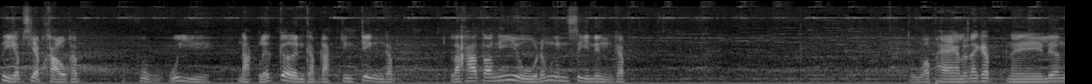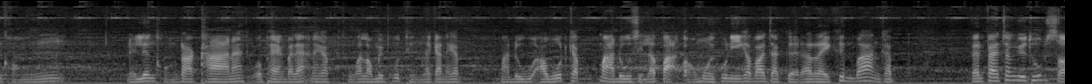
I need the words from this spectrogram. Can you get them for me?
นี่ครับเสียบเข่าครับโอ้โห หนักเหลือเกินครับหนักจริง ๆ ครับ ราคาตอนนี้อยู่น้ำเงิน 41 ครับถือว่าแพงแล้วนะครับในเรื่องของในเรื่องของราคานะถือว่าแพงไปแล้วนะครับถือว่าเราไม่พูดถึงแล้วกันนะครับ มาดูอาวุธครับมาดูศิลปะของมวยคู่นี้ครับว่าจะเกิดอะไรขึ้นบ้างครับแฟนๆช่อง YouTube สอ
